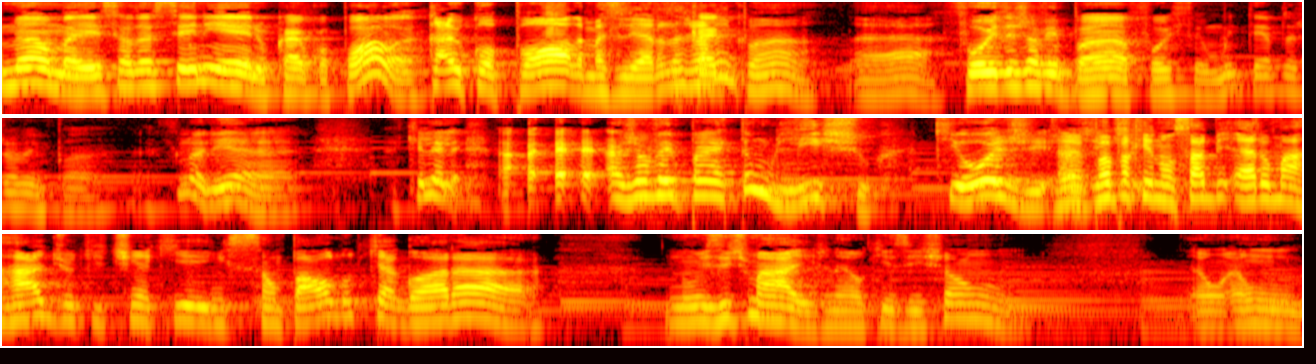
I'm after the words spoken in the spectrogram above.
Não, mas esse é o da CNN, o Caio Coppola? Caio Coppola, mas ele era da Jovem Pan. É. Foi da Jovem Pan, foi, foi muito tempo da Jovem Pan. Aquilo ali é. Aquele ali, a, a, a Jovem Pan é tão lixo que hoje. Jovem Pan, pra quem não sabe, era uma rádio que tinha aqui em São Paulo que agora não existe mais, né? O que existe é um. É um. É um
